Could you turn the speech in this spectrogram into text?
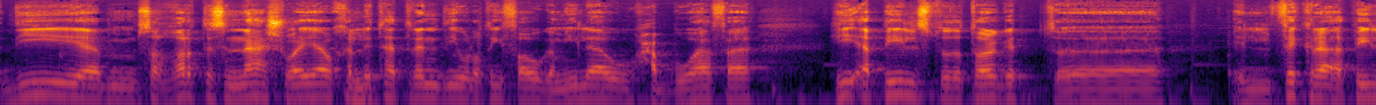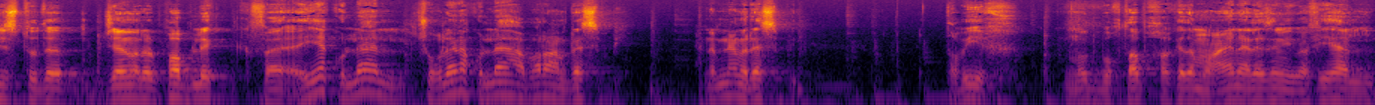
دي صغرت سنها شوية وخليتها trendy ولطيفة وجميلة وحبوها ف هي appeals to the target آه، الفكرة appeals to the general public فهي كلها الشغلانه كلها عبارة عن recipe إحنا بنعمل recipe طبيخ نطبخ طبخة كده معينة لازم يبقى فيها ال-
